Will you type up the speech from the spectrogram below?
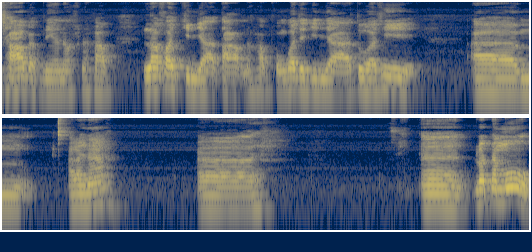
เช้าแบบนี้เนาะนะครับ แล้วค่อยกินยาตามนะครับ ผมก็จะกินยาตัวที่อ่า อะไรนะเอ่อเอ่อลดน้ำมูก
